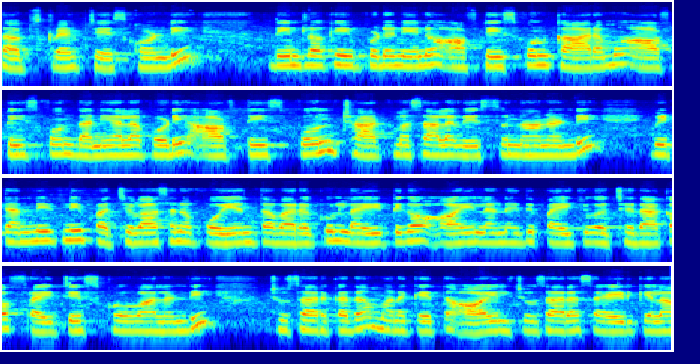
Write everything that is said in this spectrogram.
సబ్స్క్రైబ్ చేసుకోండి. దీంట్లోకి ఇప్పుడు నేను హాఫ్ టీ స్పూన్ కారము హాఫ్ టీ స్పూన్ ధనియాల పొడి హాఫ్ టీ స్పూన్ చాట్ మసాలా వేస్తున్నానండి. వీటన్నిటిని పచ్చివాసన పోయేంత వరకు లైట్గా ఆయిల్ అనేది పైకి వచ్చేదాకా ఫ్రై చేసుకోవాలండి. చూసారు కదా మనకైతే ఆయిల్ చూసారా సైడ్కి ఎలా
